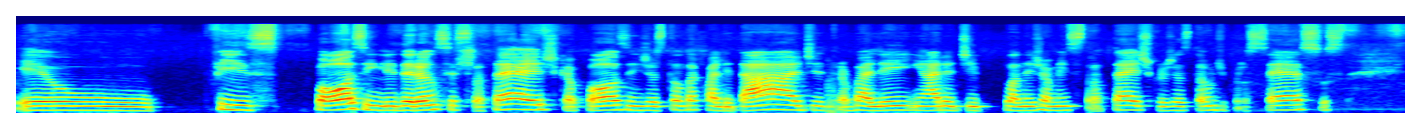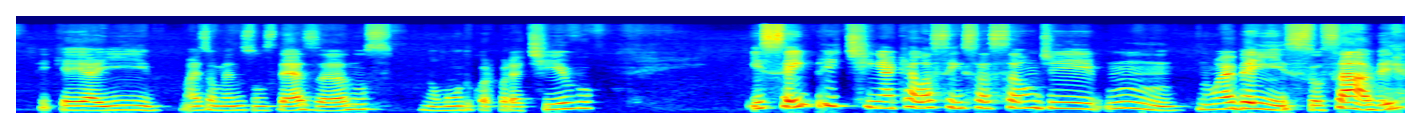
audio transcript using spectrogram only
Eu fiz pós em liderança estratégica, pós em gestão da qualidade, trabalhei em área de planejamento estratégico, gestão de processos. Fiquei aí mais ou menos uns 10 anos no mundo corporativo. E sempre tinha aquela sensação de, hum, não é bem isso, sabe?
